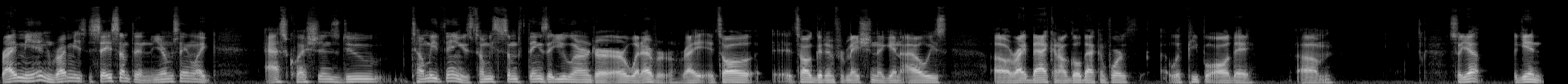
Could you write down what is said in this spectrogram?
write me in, write me, say something. You know what I'm saying? Like, ask questions, do tell me things, tell me some things that you learned or, or whatever. Right? It's all it's all good information. Again, I always uh, write back and I'll go back and forth with people all day. Um, so yeah, again,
